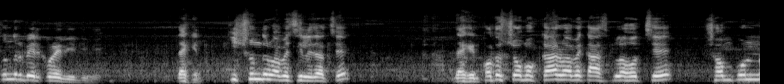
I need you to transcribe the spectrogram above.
সুন্দর বের করে দিয়ে দিবে। দেখেন, কি সুন্দরভাবে সিলে যাচ্ছে। দেখেন, কত চমৎকার ভাবে কাজগুলো হচ্ছে। সম্পূর্ণ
